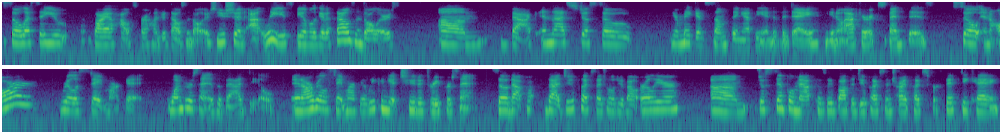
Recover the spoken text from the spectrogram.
So let's say you buy a house for $100,000. You should at least be able to get $1,000 um, back. And that's just so you're making something at the end of the day, you know, after expenses. So in our real estate market, 1% is a bad deal. In our real estate market, we can get 2 to 3%. So that that duplex I told you about earlier, um, just simple math because we bought the duplex and triplex for 50k.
